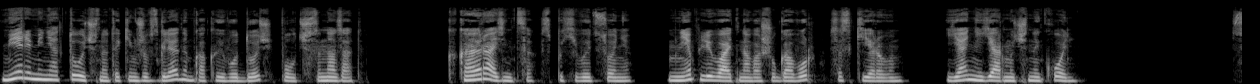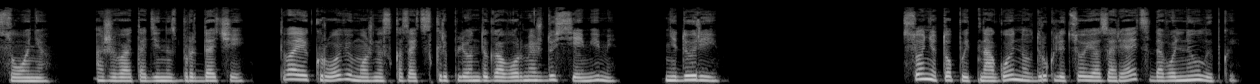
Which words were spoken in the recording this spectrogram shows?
меря меня точно таким же взглядом, как и его дочь полчаса назад. Какая разница, вспыхивает Соня. Мне плевать на ваш уговор со Скеровым. Я не ярмарочный конь. Соня, оживает один из бродачей. Твоей кровью, можно сказать, скреплен договор между семьями. Не дури. Соня топает ногой, но вдруг лицо ее озаряется довольной улыбкой.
